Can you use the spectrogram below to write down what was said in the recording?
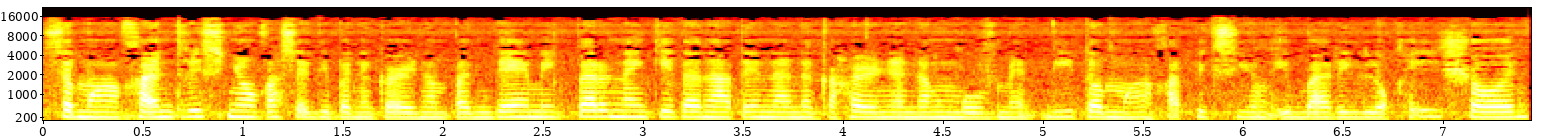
sa mga countries nyo kasi di ba nagkaroon ng pandemic. Pero nakikita natin na nagkakaroon na ng movement dito, mga kapiks yung iba relocation.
